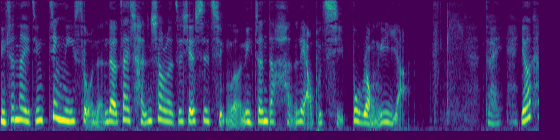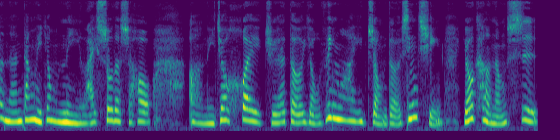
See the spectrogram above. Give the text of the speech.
你真的已经尽你所能的在承受了这些事情了，你真的很了不起，不容易呀。对，有可能当你用你来说的时候，呃，你就会觉得有另外一种的心情。有可能是，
